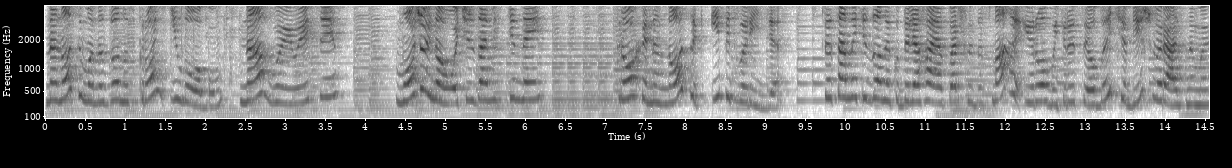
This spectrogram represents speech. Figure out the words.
наносимо на зону скронь і лобу, на вилиці, можу і на очі замість тіней, трохи на носик і підборіддя. Це саме ті зони, куди лягає першої засмаги і робить риси обличчя більш виразними.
